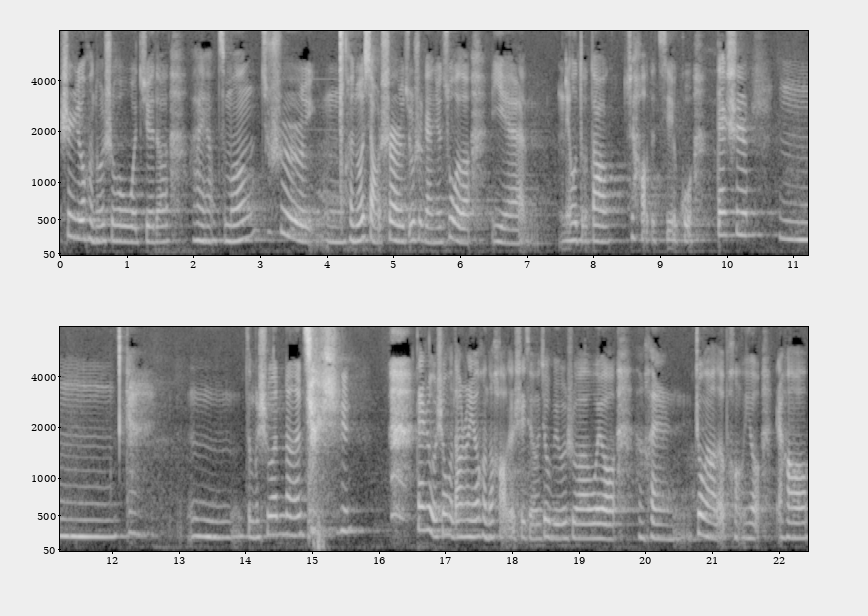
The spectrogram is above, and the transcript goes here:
甚至有很多时候，我觉得，哎呀，怎么就是嗯，很多小事儿，就是感觉做了也。没有得到最好的结果，但是，嗯，嗯，怎么说呢？就是，但是我生活当中也有很多好的事情，就比如说我有很很重要的朋友，然后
